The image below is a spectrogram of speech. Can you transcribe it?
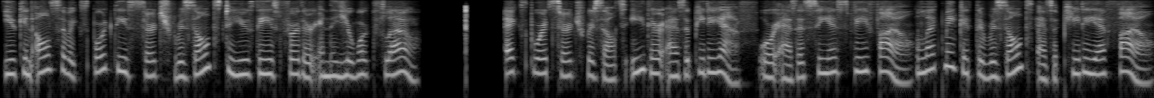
You can also export these search results to use these further in the your workflow. Export search results either as a PDF or as a CSV file. Let me get the results as a PDF file.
